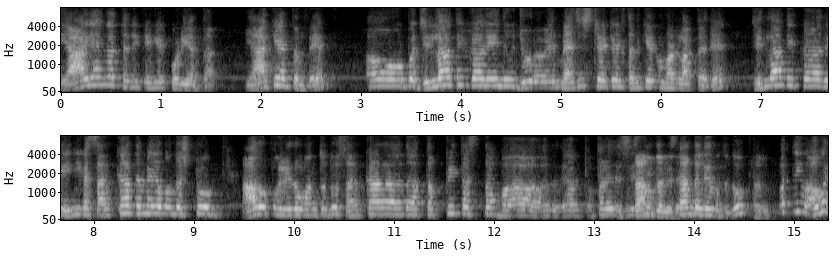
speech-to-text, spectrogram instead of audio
ನ್ಯಾಯಾಂಗ ತನಿಖೆಗೆ ಕೊಡಿ ಅಂತ. ಯಾಕೆ ಅಂತಂದ್ರೆ ಒಬ್ಬ ಜಿಲ್ಲಾಧಿಕಾರಿ ನೀವು ಮ್ಯಾಜಿಸ್ಟ್ರೇಟ್ ಅಲ್ಲಿ ತನಿಖೆಯನ್ನು ಮಾಡಲಾಗ್ತಾ ಇದೆ. ಜಿಲ್ಲಾಧಿಕಾರಿ ಈಗ ಸರ್ಕಾರದ ಮೇಲೆ ಒಂದಷ್ಟು ಆರೋಪಗಳಿರುವಂತದ್ದು ಸರ್ಕಾರದ ತಪ್ಪಿತಸ್ಥ. ಸ್ಥಾನದಲ್ಲಿರುವಂತದ್ದು. ಮತ್ತೆ ನೀವು ಅವರ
